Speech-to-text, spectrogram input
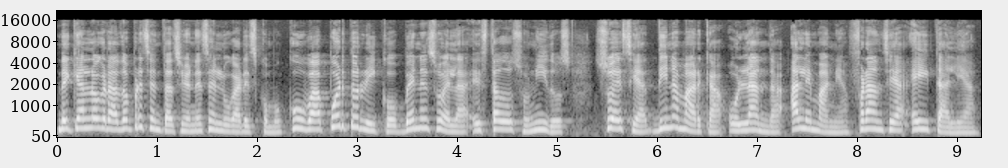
de que han logrado presentaciones en lugares como Cuba, Puerto Rico, Venezuela, Estados Unidos, Suecia, Dinamarca, Holanda, Alemania, Francia e Italia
